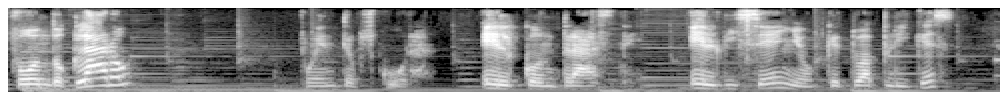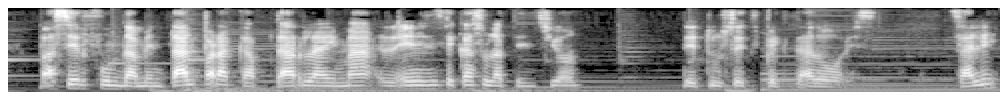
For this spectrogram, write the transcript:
Fondo claro, fuente oscura. El contraste, el diseño que tú apliques va a ser fundamental para captar la en este caso la atención de tus espectadores. ¿Sale?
